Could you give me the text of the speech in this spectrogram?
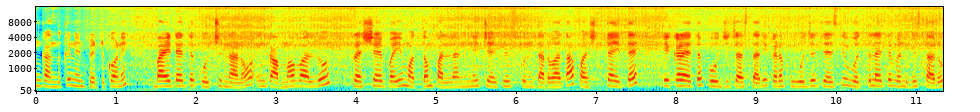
ఇంకా అందుకే నేను పెట్టుకొని బయట అయితే కూర్చున్నాను. ఇంకా అమ్మ వాళ్ళు ఫ్రెష్ అయిపోయి మొత్తం పనులన్నీ చేసేసుకున్న తర్వాత ఫస్ట్ అయితే ఇక్కడైతే పూజ చేస్తారు. ఇక్కడ పూజ చేసి ఒత్తులు అయితే వెలిగిస్తారు.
